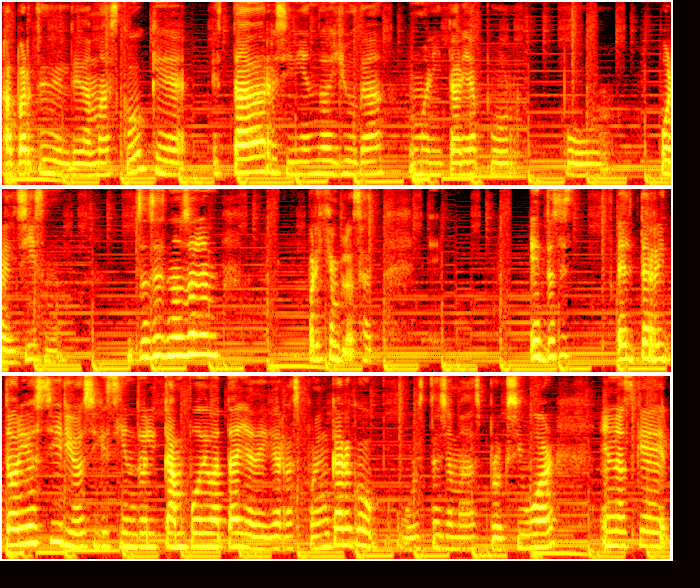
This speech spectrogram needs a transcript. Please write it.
aparte del de Damasco, que estaba recibiendo ayuda humanitaria por, por por el sismo. Entonces no solo, por ejemplo, o sea, entonces el territorio sirio sigue siendo el campo de batalla de guerras por encargo, o estas llamadas proxy war, en las que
